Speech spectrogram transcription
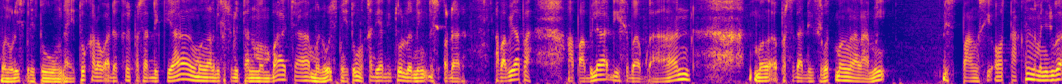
menulis, berhitung. Nah, itu kalau ada peserta yang mengalami kesulitan membaca, menulis, berhitung, maka dia itu learning disorder. Apabila apa? Apabila disebabkan peserta didik tersebut mengalami disfungsi otak, namanya juga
